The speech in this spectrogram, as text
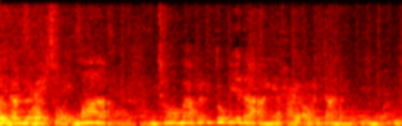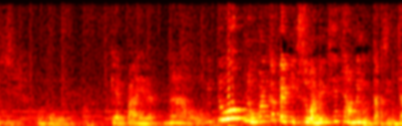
มัยนั้นเลยใช่สวยมากใช่ใช่หนูชอบมากแล้วพี่ตุ๊กพิยดาอย่างเงี้ยค่ะไปออกรายการกันหมดนี่หนูอะโอ้โหแกไปแบบหน้าโอ้พี่ตุ๊กหนูมันก็เป็นอีกส่วนหนึ่งที่ทำให้หนูตัดสินใจ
